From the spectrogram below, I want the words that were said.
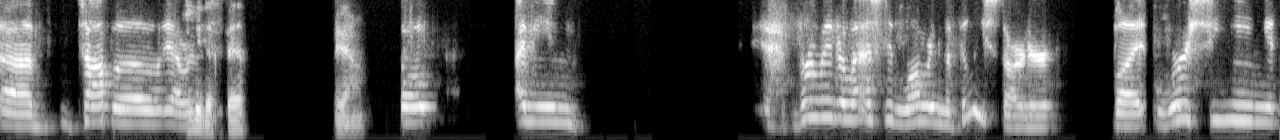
uh, top of, yeah, we're Maybe the fifth. Yeah. So, I mean, Verlander lasted longer than the Philly starter, but we're seeing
